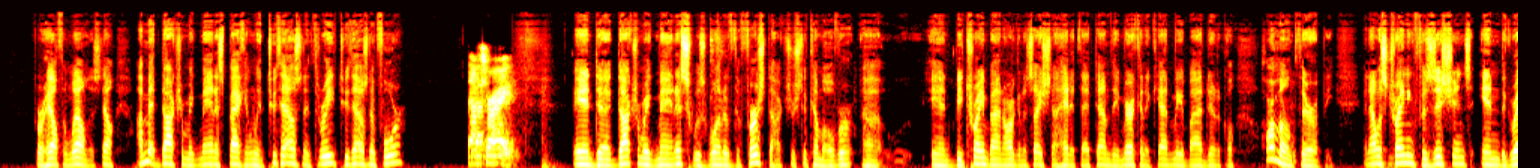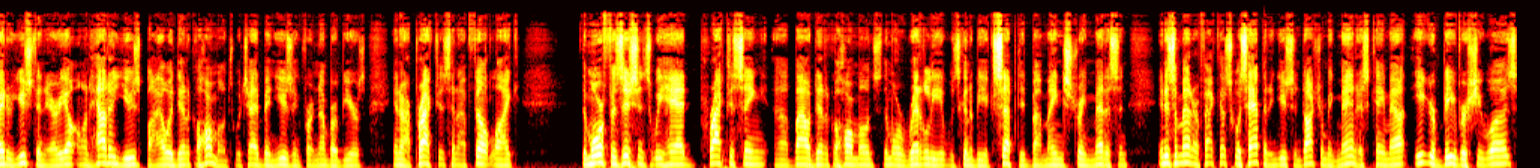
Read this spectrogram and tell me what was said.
for Health and Wellness. Now, I met Dr. McManus back in when 2003, 2004. That's right. And uh, Dr. McManus was one of the first doctors to come over uh, and be trained by an organization I had at that time, the American Academy of Bioidentical Hormone Therapy and I was training physicians in the greater Houston area on how to use bioidentical hormones, which I had been using for a number of years in our practice. And I felt like the more physicians we had practicing uh, bioidentical hormones, the more readily it was going to be accepted by mainstream medicine. And as a matter of fact, that's what's happened in Houston. Dr. McManus came out, eager beaver she was,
